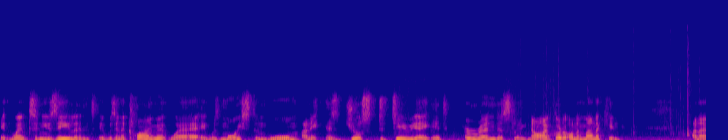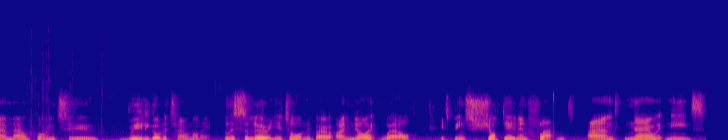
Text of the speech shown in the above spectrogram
It went to New Zealand. It was in a climate where it was moist and warm, and it has just deteriorated horrendously. Now I've got it on a mannequin, and I am now going to really go to town on it. The Silurian you're talking about, I know it well. It's been shoved in and flattened, and now it needs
